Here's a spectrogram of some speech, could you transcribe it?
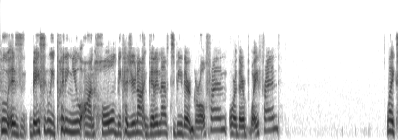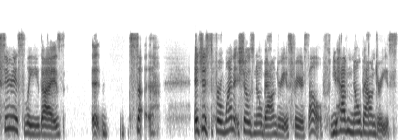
who is basically putting you on hold because you're not good enough to be their girlfriend or their boyfriend? Like, seriously, you guys. It, so, it just, for one, it shows no boundaries for yourself. You have no boundaries.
